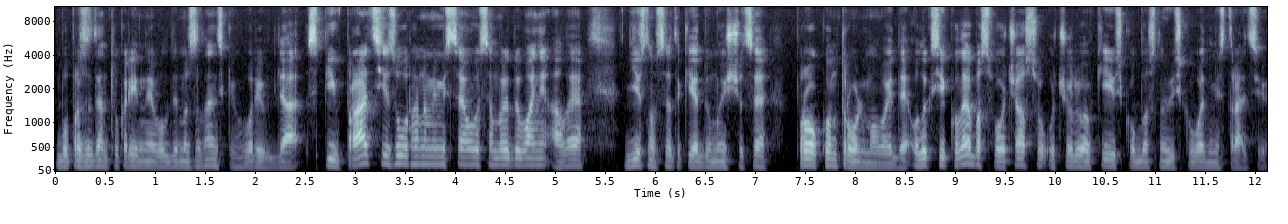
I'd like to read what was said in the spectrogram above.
Бо президент України Володимир Зеленський говорив для співпраці з органами місцевого самоврядування, але дійсно, все-таки я думаю, що це про контроль мова йде. Олексій Колеба свого часу очолював Київську обласну військову адміністрацію.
